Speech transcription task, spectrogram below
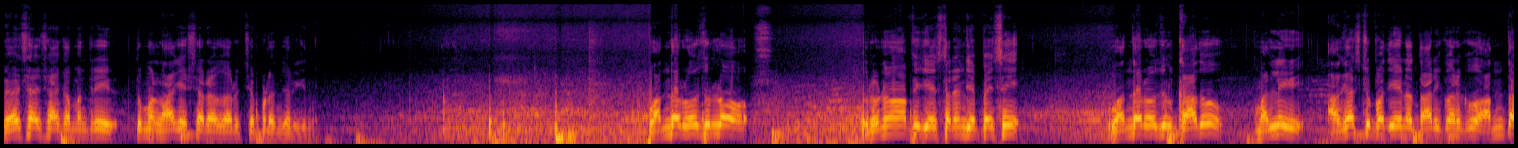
వ్యవసాయ శాఖ మంత్రి తుమ్మల నాగేశ్వరరావు గారు చెప్పడం జరిగింది. వంద రోజుల్లో రుణమాఫీ చేస్తారని చెప్పేసి వంద రోజులు కాదు మళ్ళీ ఆగస్టు పదిహేనో తారీఖు వరకు అంతా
